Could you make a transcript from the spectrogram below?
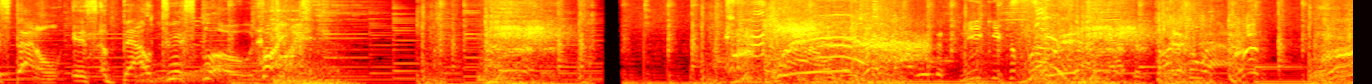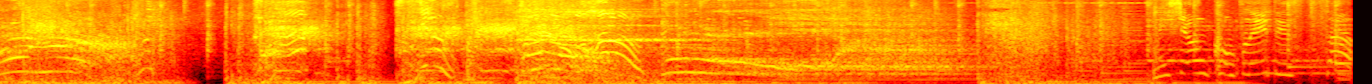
This battle is about to explode. Fight! With a sneaky surprise at the start of the round. Mission completed, sir!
